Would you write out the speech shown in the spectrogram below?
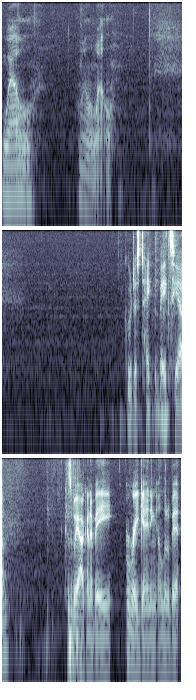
Well, well, well. We'll just take the beats here because we are going to be regaining a little bit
